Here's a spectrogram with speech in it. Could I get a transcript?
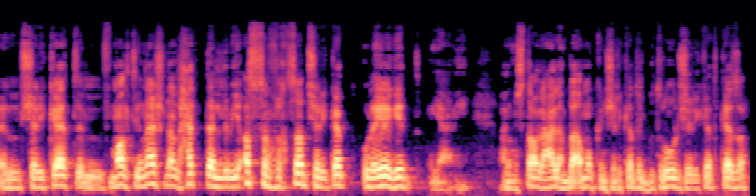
الشركات ال multinational حتى اللي بيأثر في الاقتصاد شركات قليلة جدا. يعني على مستوى العالم بقى ممكن شركات البترول شركات كذا.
